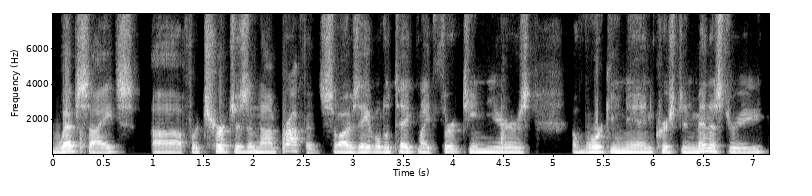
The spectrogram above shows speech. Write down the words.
websites uh, for churches and nonprofits. So I was able to take my 13 years of working in Christian ministry,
